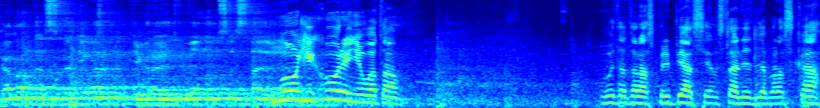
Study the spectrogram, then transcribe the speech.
Команда Скадила играет в полном составе. Ноги Коренева там. В этот раз препятствием стали для броска.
